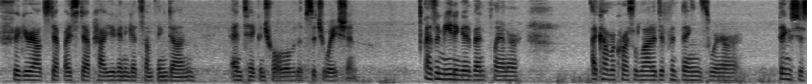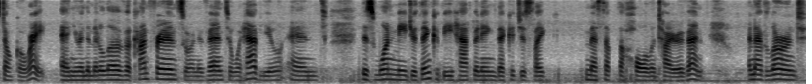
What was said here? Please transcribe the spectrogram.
figure out step by step how you're going to get something done, and take control over the situation. As a meeting and event planner, I come across a lot of different things where things just don't go right. And you're in the middle of a conference or an event or what have you, and this one major thing could be happening that could just like mess up the whole entire event. And I've learned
